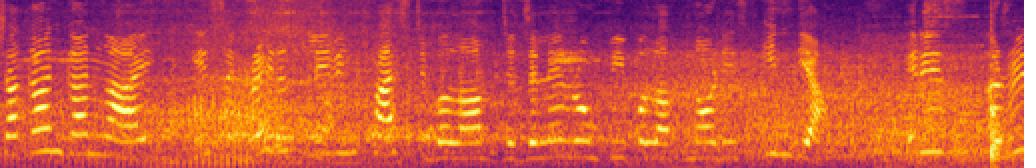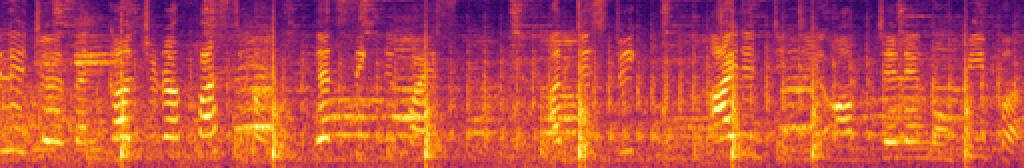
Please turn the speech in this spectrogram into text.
Chakaan Gaan-Ngai is the greatest living festival of the Zeliangrong people of Northeast India. It is a religious and cultural festival that signifies a district identity of Zeliangrong people.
